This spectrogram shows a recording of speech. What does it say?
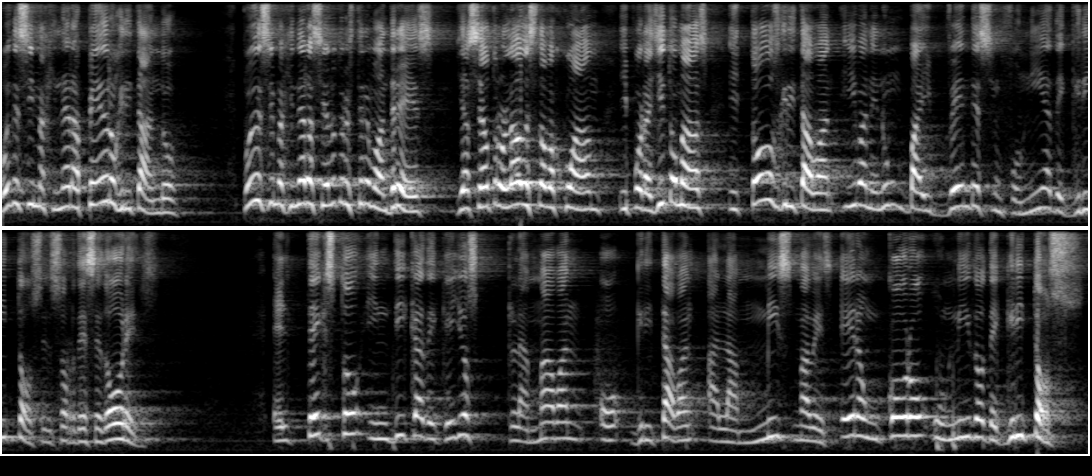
Puedes imaginar a Pedro gritando. Puedes imaginar hacia el otro extremo a Andrés y hacia otro lado estaba Juan y por allí Tomás y todos gritaban, iban en un vaivén de sinfonía de gritos ensordecedores. El texto indica de que ellos clamaban o gritaban a la misma vez. Era un coro unido de gritos.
